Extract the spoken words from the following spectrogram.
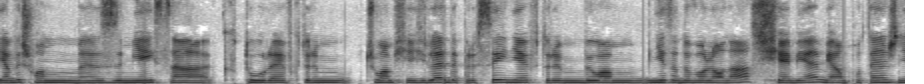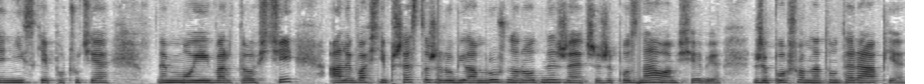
Ja wyszłam z miejsca, które, w którym czułam się źle, depresyjnie, w którym byłam niezadowolona z siebie, miałam potężnie niskie poczucie mojej wartości, ale właśnie przez to, że robiłam różnorodne rzeczy, że poznałam siebie, że poszłam na tą terapię,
